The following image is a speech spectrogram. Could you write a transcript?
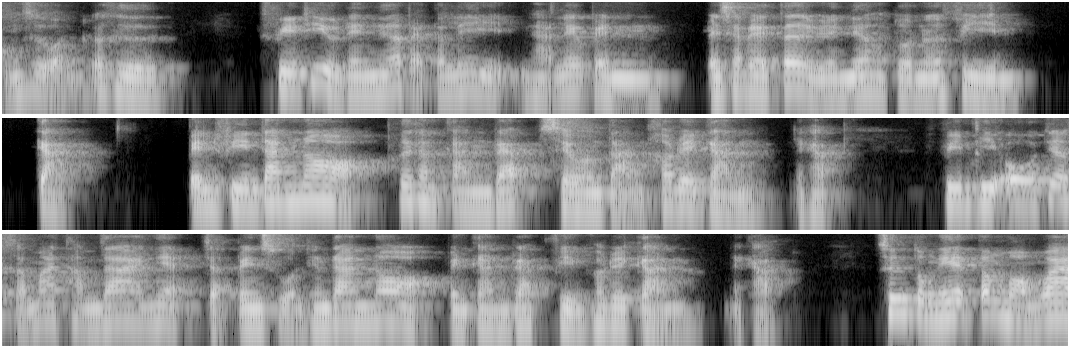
2 ส่วนก็คือฟิล์มที่อยู่ในเนื้อแบตเตอรี่นะเรียกเป็นเป็น separator อยู่ในเนื้อของตัวเนื้อฟิล์มกับเป็นฟิล์มด้านนอกเพื่อทำการ wrap เซลล์ต่างๆเข้าด้วยกันนะครับฟิล์ม PO ที่เราสามารถทำได้เนี่ยจะเป็นส่วนทางด้านนอก เป็นการ wrap ฟิล์มเข้าด้วยกันนะครับ ซึ่งตรงนี้ต้องมองว่า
